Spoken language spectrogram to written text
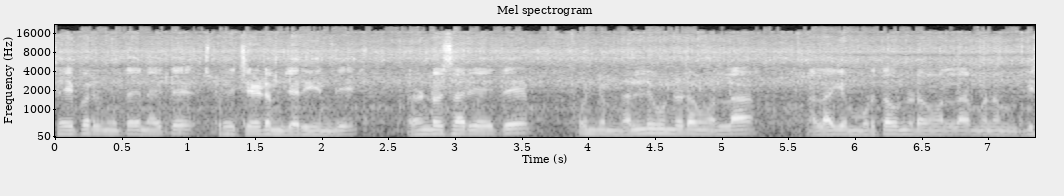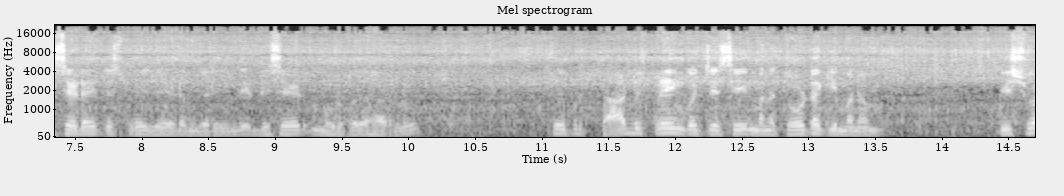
సైపర్ మిథైన్ అయితే స్ప్రే చేయడం జరిగింది. రెండోసారి అయితే కొంచెం నల్లి ఉండడం వల్ల అలాగే ముడత ఉండడం వల్ల మనం డిసైడ్ అయితే స్ప్రే చేయడం జరిగింది. డిసైడ్ మూడు పదహారులు. సో ఇప్పుడు థర్డ్ స్ప్రేయింగ్కి వచ్చేసి మన తోటకి మనం విశ్వ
